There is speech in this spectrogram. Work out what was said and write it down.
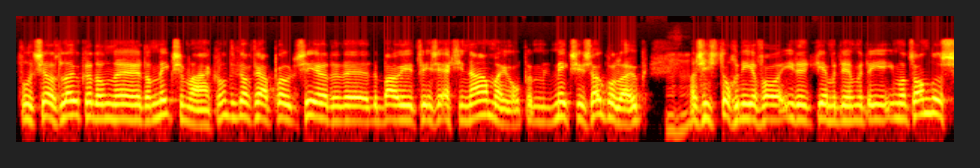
vond ik zelfs leuker dan, eh, dan mixen maken. Want ik dacht, ja, produceren, daar, bouw je tenminste echt je naam mee op. En mixen is ook wel leuk. Mhm. Maar zit je toch in ieder geval iedere keer met, met iemand anders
